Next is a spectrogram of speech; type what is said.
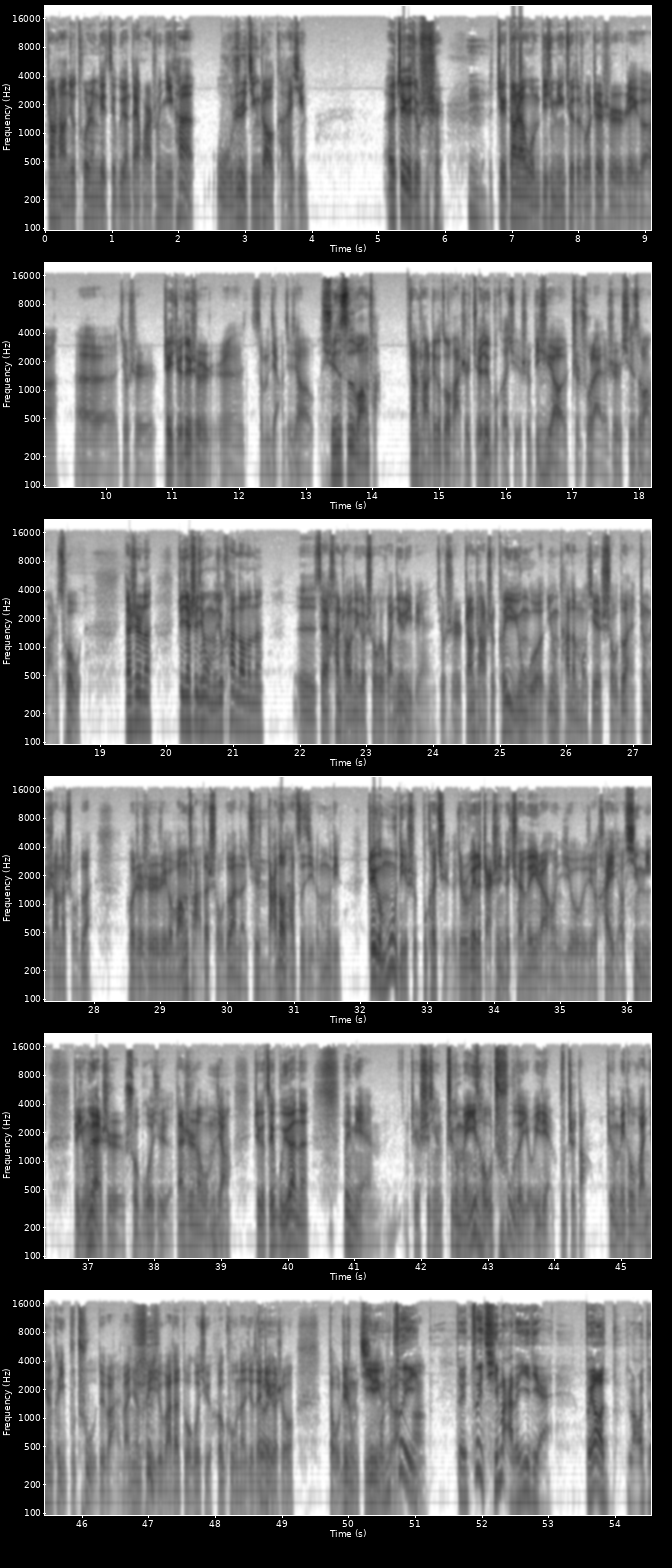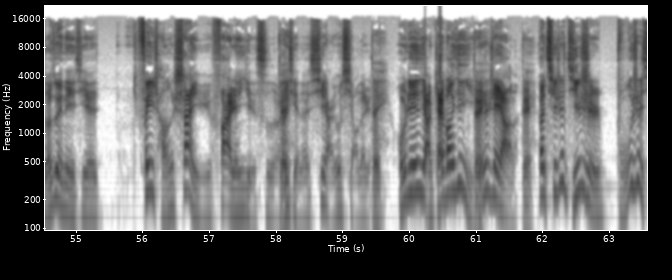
张敞就托人给贼不愿带话说：“你看五日京兆可还行？”呃，这个就是。嗯，这个当然，我们必须明确的说，这是这个呃，就是这绝对是呃，怎么讲，就叫徇私枉法。张敞这个做法是绝对不可取，是必须要指出来的，是徇私枉法，是错误的。但是呢，这件事情我们就看到了呢，呃，在汉朝那个社会环境里边，就是张敞是可以用过用他的某些手段，政治上的手段，或者是这个王法的手段呢，去达到他自己的目的。这个目的是不可取的，就是为了展示你的权威，然后你就就害一条性命，这永远是说不过去的。但是呢，我们讲这个贼捕院呢，未免这个事情这个眉头触的有一点不值当，这个眉头完全可以不触，对吧？完全可以 就把它躲过去，何苦呢？就在这个时候抖这种机灵，是吧？最对最起码的一点，不要老得罪那些。非常善于发人隐私，而且呢心眼又小的人。对，我们之前讲翟方静已经是这样了。对，那其实即使不是。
